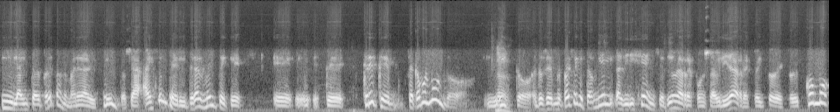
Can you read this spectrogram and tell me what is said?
y la interpretan de manera distinta. O sea, hay gente literalmente que eh, eh, este, cree que se acabó el mundo y listo. Entonces, me parece que también la dirigencia tiene una responsabilidad respecto de esto, de cómo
